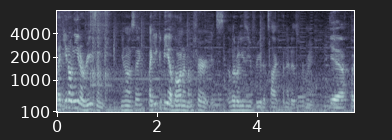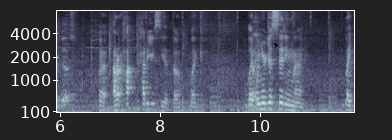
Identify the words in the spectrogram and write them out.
Like you don't need a reason. You know what I'm saying? Like you could be alone, and I'm sure it's a little easier for you to talk than it is for me. Yeah, I guess. But I don't. How, how do you see it though? Like, like, Like- when you're just sitting there, like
